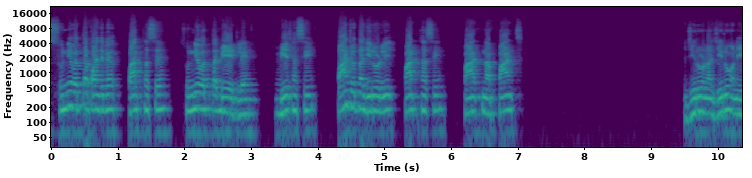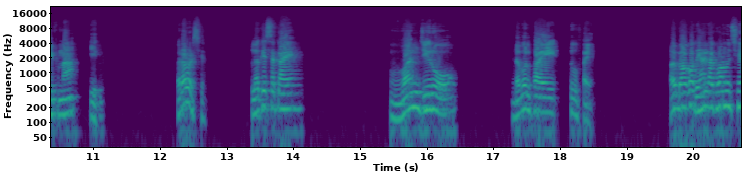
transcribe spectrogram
શૂન્ય વત્તા પાંચ એટલે પાંચ થશે. શૂન્ય વત્તા બે એટલે બે થશે. પાંચ વત્તા જીરો એટલે પાંચ થશે. પાંચ ના પાંચ જીરો ના જીરો અને એક ના એક. બરાબર છે? લખી શકાય one zero double five two five. હવે બાળકો ધ્યાન રાખવાનું છે.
